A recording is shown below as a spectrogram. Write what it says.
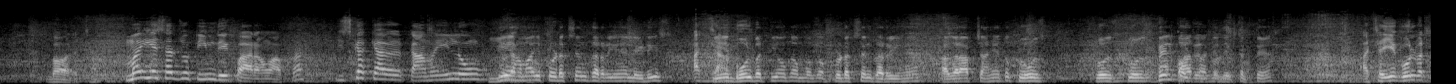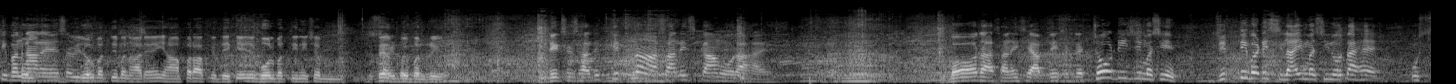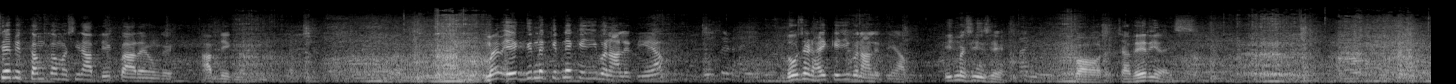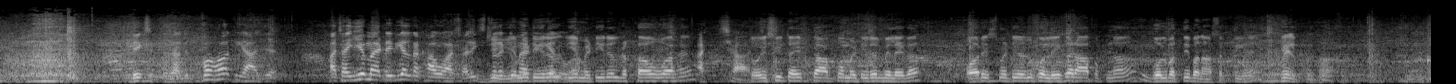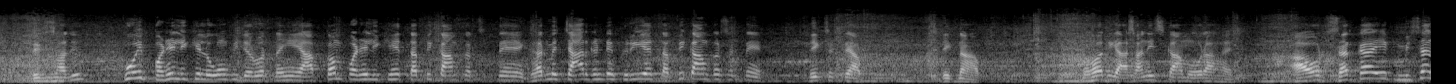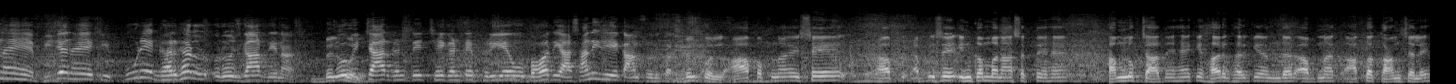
बहुत अच्छा। मैं ये सर जो टीम देख पा रहा हूँ आपका इसका क्या काम है इन लोगों को ये हमारी प्रोडक्शन कर रही हैं लेडीज़ अच्छा। ये गोल बत्तियों का प्रोडक्शन कर रही हैं। अगर आप चाहें तो क्लोज क्लोज क्लोज बिल्कुल, देख सकते हैं। अच्छा ये गोल बत्ती बना रहे हैं सभी गोल बत्ती बना रहे हैं। यहाँ पर आपके देखिए ये गोल बत्ती नीचे साइड पे बन रही है। देख सकते कितना आसानी से काम हो रहा है। बहुत आसानी से आप देख सकते हैं। छोटी सी मशीन जितनी बड़ी सिलाई मशीन होता है उससे भी कम का मशीन आप देख पा रहे होंगे। आप देखना। मैम एक दिन में कितने केजी बना लेती हैं आप? दो से ढाई ढाई केजी बना लेती हैं आप इस मशीन से? बहुत अच्छा वेरी नाइस देख सकते हैं साथी बहुत ही आज अच्छा ये मटेरियल रखा हुआ है सर इस जी तरह ये के मटेरियल ये मटेरियल रखा हुआ है। अच्छा। तो इसी टाइप का आपको मटेरियल मिलेगा। और इस मटेरियल को लेकर आप अपना गोलबत्ती बना सकती हैं। बिल्कुल देखिए साधु कोई पढ़े लिखे लोगों की ज़रूरत नहीं है। आप कम पढ़े लिखे हैं, तब भी काम कर सकते हैं। घर में चार घंटे फ्री है, तब भी काम कर सकते हैं। देख सकते हैं आप। देखना आप। बहुत ही आसानी से काम हो रहा है। और सर का एक मिशन है विजन है कि पूरे घर घर रोज़गार देना। जो। भी चार घंटे छः घंटे फ्री है वो बहुत ही आसानी से ये काम शुरू कर बिल्कुल आप अपना इसे आप आप इसे इनकम बना सकते हैं। हम लोग चाहते हैं कि हर घर के अंदर अपना आपका काम चले।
